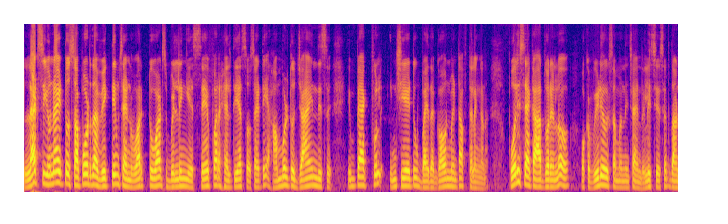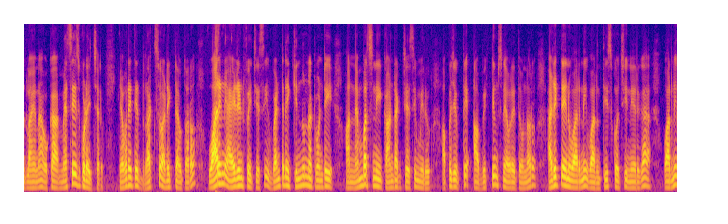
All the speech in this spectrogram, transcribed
Let's unite to support the victims and work towards building a safer healthier society humble to join this impactful initiative by the government of Telangana police శాఖ ఆధ్వర్యంలో ఒక వీడియోకి సంబంధించి ఆయన రిలీజ్ చేశారు. దాంట్లో ఆయన ఒక మెసేజ్ కూడా ఇచ్చారు. ఎవరైతే డ్రగ్స్ అడిక్ట్ అవుతారో వారిని ఐడెంటిఫై చేసి వెంటనే కింద ఉన్నటువంటి ఆ నెంబర్స్ని కాంటాక్ట్ చేసి మీరు అప్పచెప్తే ఆ విక్టిమ్స్ని ఎవరైతే ఉన్నారో అడిక్ట్ అయిన వారిని వారిని తీసుకొచ్చి నేరుగా వారిని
